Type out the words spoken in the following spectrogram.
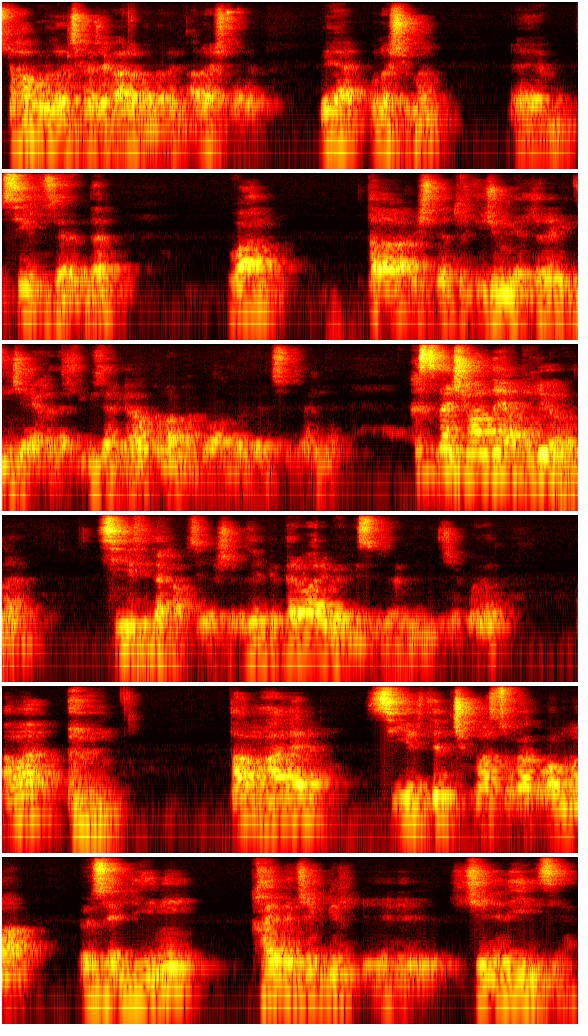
işte ha buradan çıkacak arabaların, araçların veya ulaşımın e, Siirt üzerinden Van ta işte Türkiye Cumhuriyetlere gidinceye kadar ki güzergahı kullanmak Anadolu bölgesi üzerinde. Kısmen şu anda yapılıyor o da. Siirt'i de işte. Özellikle Pervari bölgesi üzerinden gidecek o yol. Ama tam halen Siirt'in çıkmaz sokak olma özelliğini kaybedecek bir e, şeyde değiliz yani.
